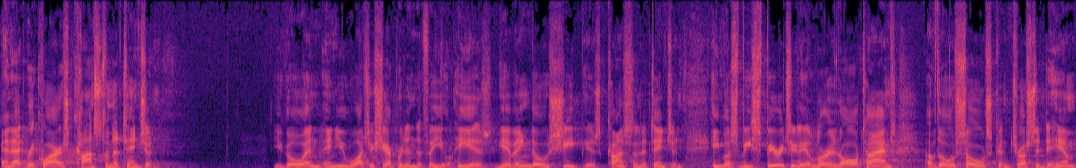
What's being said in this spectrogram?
and that requires constant attention. You go in and you watch a shepherd in the field. He is giving those sheep his constant attention. He must be spiritually alert at all times of those souls entrusted to him.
